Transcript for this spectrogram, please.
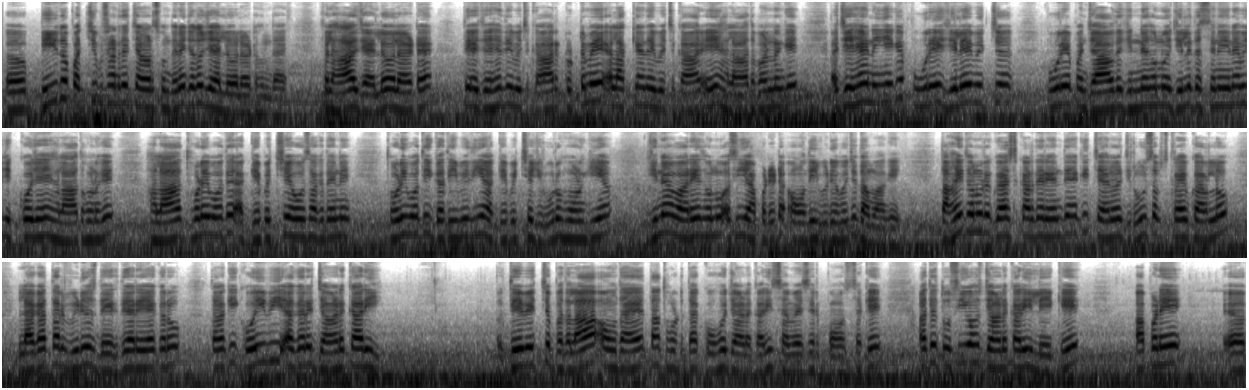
20 ਤੋਂ 25% ਦੇ ਚਾਂਸ ਹੁੰਦੇ ਨੇ ਜਦੋਂ ਯੈਲੋ ਅਲਰਟ ਹੁੰਦਾ ਹੈ। ਫਿਲਹਾਲ ਯੈਲੋ ਅਲਰਟ ਹੈ ਤੇ ਅਜਿਹੇ ਦੇ ਵਿਚਕਾਰ, ਟੁੱਟਵੇਂ ਇਲਾਕਿਆਂ ਦੇ ਵਿਚਕਾਰ ਇਹ ਹਾਲਾਤ ਬਣਨਗੇ। ਅਜਿਹਾ ਨਹੀਂ ਹੈ ਕਿ ਪੂਰੇ ਜ਼ਿਲ੍ਹੇ ਵਿੱਚ, ਪੂਰੇ ਪੰਜਾਬ ਦੇ ਜਿੰਨੇ ਤੁਹਾਨੂੰ ਇਹ ਜ਼ਿਲ੍ਹੇ ਦੱਸੇ ਨੇ, ਇਹਨਾਂ ਵਿੱਚ ਇੱਕੋ ਜਿਹੇ ਹਾਲਾਤ ਹੋਣਗੇ। ਹਾਲਾਤ ਥੋੜੇ ਬਹੁਤੇ ਅੱਗੇ ਪਿੱਛੇ ਹੋ ਸਕਦੇ ਨੇ ਥੋੜੀ ਬਹੁਤੀ ਗਤੀਵਿਧੀਆਂ ਅੱਗੇ ਪਿੱਛੇ ਜ਼ਰੂਰ ਹੋਣਗੀਆਂ, ਜਿਨ੍ਹਾਂ ਬਾਰੇ ਤੁਹਾਨੂੰ ਅਸੀਂ ਅਪਡੇਟ ਆਉਂਦੀ ਵੀਡੀਓ ਵਿੱਚ ਦਵਾਂਗੇ। ਤਾਂ ਹੀ ਤੁਹਾਨੂੰ ਰਿਕੁਐਸਟ ਕਰਦੇ ਰਹਿੰਦੇ ਆ ਕਿ ਚੈਨਲ ਜ਼ਰੂਰ ਸਬਸਕ੍ਰਾਈਬ ਕਰ ਲਓ, ਲਗਾਤਾਰ ਵੀਡੀਓਜ਼ ਦੇਖਦੇ ਰਿਹਾ ਕਰੋ, ਤਾਂ ਕਿ ਕੋਈ ਵੀ ਅਗਰ ਜਾਣਕਾਰੀ ਦੇ ਵਿੱਚ ਬਦਲਾਅ ਆਉਂਦਾ ਹੈ, ਤਾਂ ਤੁਹਾਡੇ ਤੱਕ ਉਹ ਜਾਣਕਾਰੀ ਸਮੇਂ ਸਿਰ ਪਹੁੰਚ ਸਕੇ ਅਤੇ ਤੁਸੀਂ ਉਸ ਜਾਣਕਾਰੀ ਲੈ ਕੇ ਆਪਣੇ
